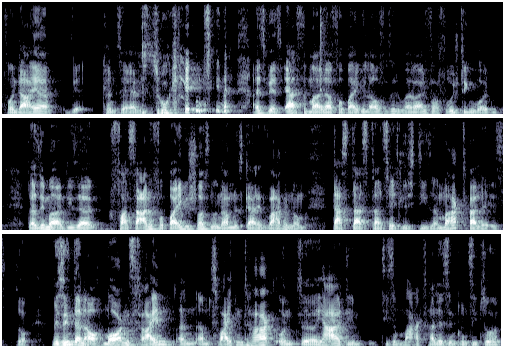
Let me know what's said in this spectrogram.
von daher, wir, können Sie ehrlich zugeben, als wir das erste Mal da vorbeigelaufen sind, weil wir einfach frühstücken wollten, da sind wir an dieser Fassade vorbeigeschossen und haben das gar nicht wahrgenommen, dass das tatsächlich diese Markthalle ist. So. Wir sind dann auch morgens rein an, am zweiten Tag und äh, ja, die, diese Markthalle ist im Prinzip so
